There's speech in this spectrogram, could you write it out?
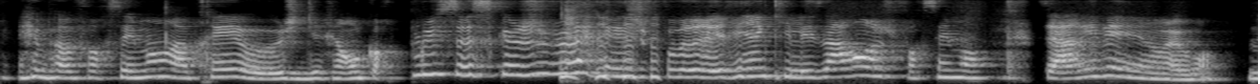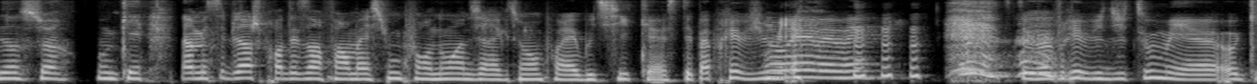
et ben forcément après euh, je dirais encore plus ce que je veux et je ferai rien qui les arrange forcément. C'est arrivé hein, mais bon. Bien sûr. OK. Non mais c'est bien, je prends des informations pour nous indirectement pour la boutique. Euh, c'était pas prévu mais ouais, ouais, ouais. C'était pas prévu du tout mais euh, OK.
